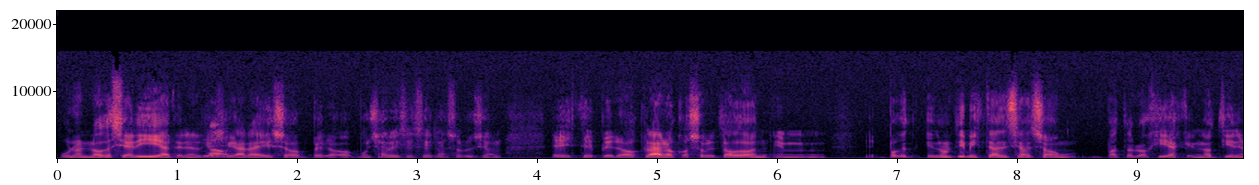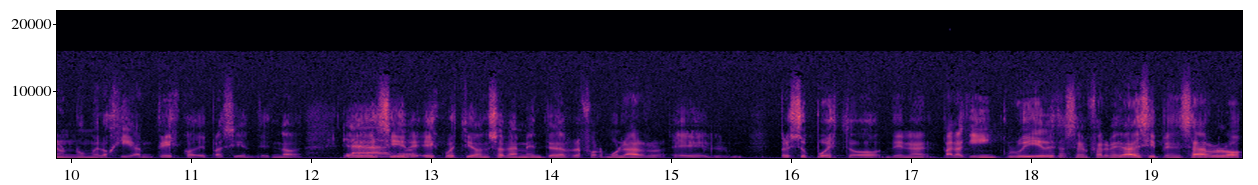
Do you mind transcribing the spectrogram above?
Uno no desearía tener que llegar a eso, pero muchas veces es la solución. Este, pero claro, sobre todo en, porque en última instancia son patologías que no tienen un número gigantesco de pacientes, ¿no? Es decir, es cuestión solamente de reformular el presupuesto para que incluir estas enfermedades y pensarlo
